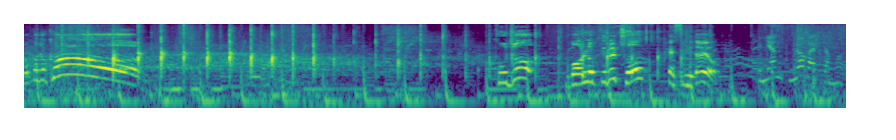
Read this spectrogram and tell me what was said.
좋고 좋고. 고조 멀록들을 조했습니다요. 그냥 불러봤죠 뭐.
